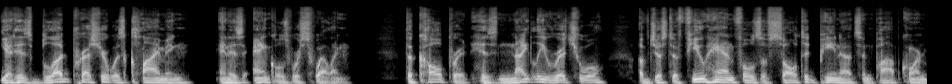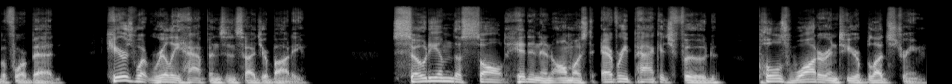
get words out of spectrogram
Yet his blood pressure was climbing and his ankles were swelling. The culprit, his nightly ritual of just a few handfuls of salted peanuts and popcorn before bed. Here's what really happens inside your body. Sodium, the salt hidden in almost every packaged food, pulls water into your bloodstream.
